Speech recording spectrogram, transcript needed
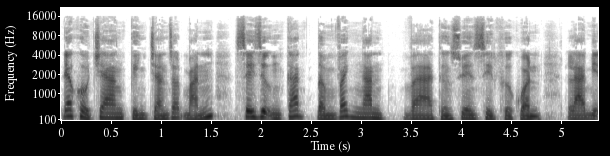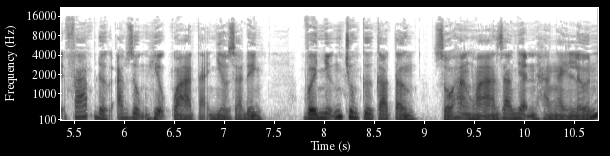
đeo khẩu trang, kính chắn giọt bắn, xây dựng các tấm vách ngăn và thường xuyên xịt khử khuẩn là biện pháp được áp dụng hiệu quả tại nhiều gia đình. Với những chung cư cao tầng, số hàng hóa giao nhận hàng ngày lớn,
